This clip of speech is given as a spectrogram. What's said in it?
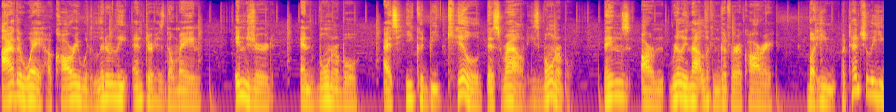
Either way, Hakari would literally enter his domain injured and vulnerable as he could be killed this round. He's vulnerable. Things are really not looking good for Hakari, but he potentially he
